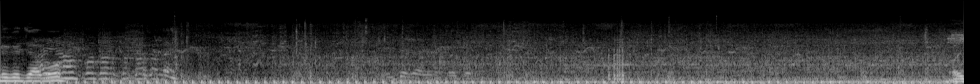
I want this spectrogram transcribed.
দিকে যাব? ওই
